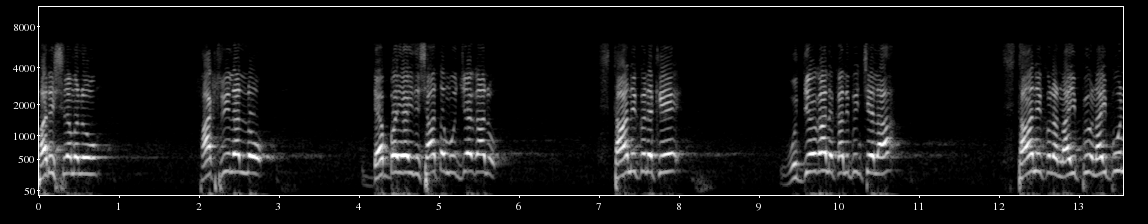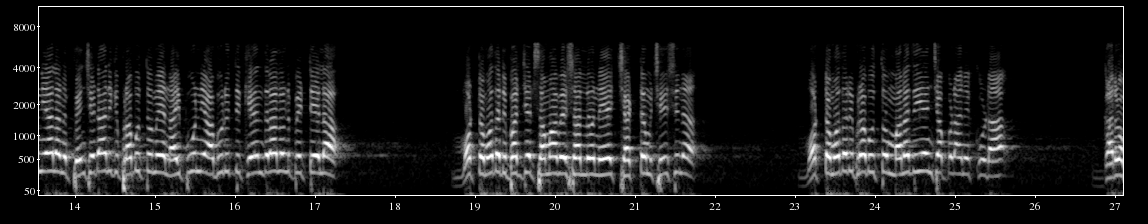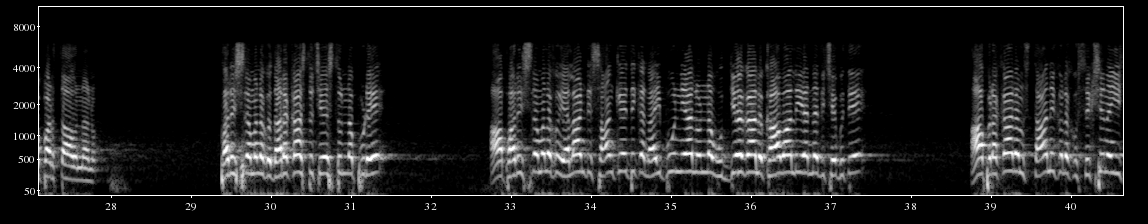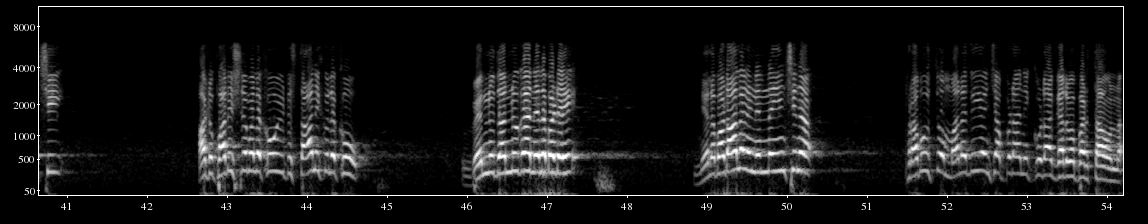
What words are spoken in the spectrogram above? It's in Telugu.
పరిశ్రమలు ఫ్యాక్టరీలలో డెబ్బై ఐదు శాతం ఉద్యోగాలు స్థానికులకే ఉద్యోగాలు కల్పించేలా స్థానికుల నైపు నైపుణ్యాలను పెంచడానికి ప్రభుత్వమే నైపుణ్య అభివృద్ధి కేంద్రాలను పెట్టేలా మొట్టమొదటి బడ్జెట్ సమావేశాల్లోనే చట్టం చేసిన మొట్టమొదటి ప్రభుత్వం మనది అని చెప్పడానికి కూడా గర్వపడతా ఉన్నాను. పరిశ్రమలకు దరఖాస్తు చేస్తున్నప్పుడే ఆ పరిశ్రమలకు ఎలాంటి సాంకేతిక నైపుణ్యాలున్న ఉద్యోగాలు కావాలి అన్నది చెబితే ఆ ప్రకారం స్థానికులకు శిక్షణ ఇచ్చి అటు పరిశ్రమలకు ఇటు స్థానికులకు వెన్నుదన్నుగా నిలబడే నిలబడాలని నిర్ణయించిన ప్రభుత్వం మనది అని చెప్పడానికి కూడా గర్వపడతా ఉన్నా.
